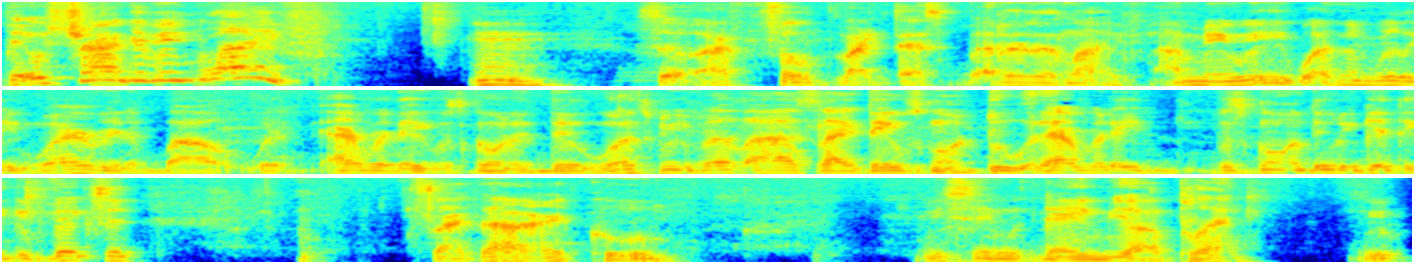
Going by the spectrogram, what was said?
They was trying to give him life. Mm. So I felt like that's better than life. I mean, we wasn't really worried about whatever they was going to do. Once we realized like they was going to do whatever they was going to do to get the conviction, it's like, all right, cool. We seen what game y'all play. We were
